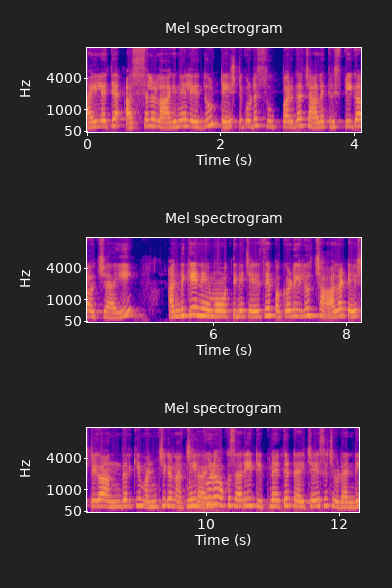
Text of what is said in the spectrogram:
ఆయిల్ అయితే అస్సలు లాగనే లేదు. టేస్ట్ కూడా సూపర్గా చాలా క్రిస్పీగా వచ్చాయి. అందుకేనేమో తిని చేసే పకోడీలు చాలా టేస్టీగా అందరికీ మంచిగా నచ్చుతాయి. మీరు కూడా ఒకసారి ఈ టిప్ని అయితే ట్రై చేసి చూడండి.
